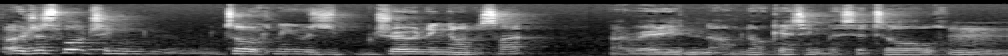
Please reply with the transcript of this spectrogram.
But I was just watching talking. He was droning on. It's like. I really, didn't, I'm not getting this at all. Hmm.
